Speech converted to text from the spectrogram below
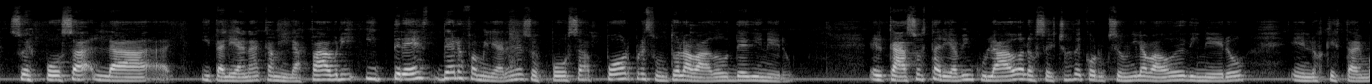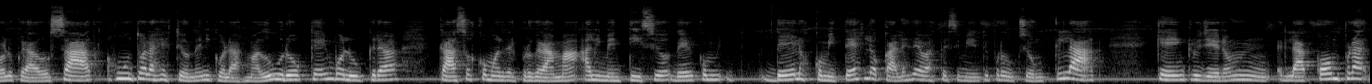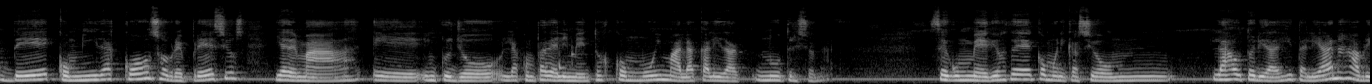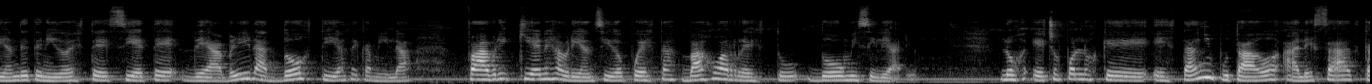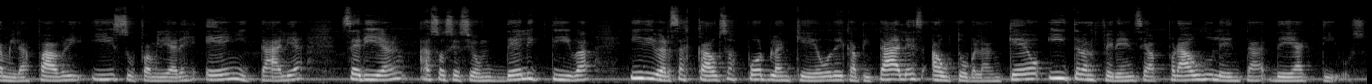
su esposa, la italiana Camila Fabri y tres de los familiares de su esposa por presunto lavado de dinero. El caso estaría vinculado a los hechos de corrupción y lavado de dinero en los que está involucrado SAT junto a la gestión de Nicolás Maduro, que involucra casos como el del programa alimenticio de los comités locales de abastecimiento y producción CLAD, que incluyeron la compra de comida con sobreprecios y además eh, incluyó la compra de alimentos con muy mala calidad nutricional. Según medios de comunicación, las autoridades italianas habrían detenido este 7 de abril a dos tías de Camila Fabri, quienes habrían sido puestas bajo arresto domiciliario. Los hechos por los que están imputados Alessad, Camila Fabri y sus familiares en Italia serían asociación delictiva y diversas causas por blanqueo de capitales, autoblanqueo y transferencia fraudulenta de activos.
